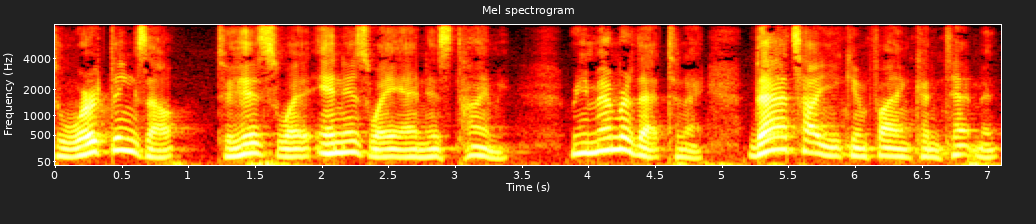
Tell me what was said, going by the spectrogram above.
to work things out to his way in his way and his timing. Remember that tonight. That's how you can find contentment.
